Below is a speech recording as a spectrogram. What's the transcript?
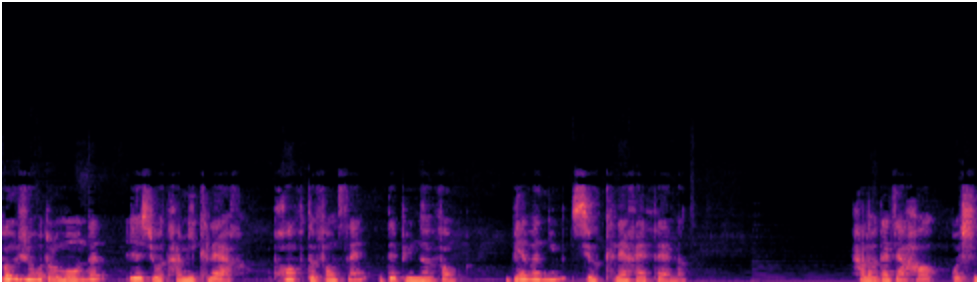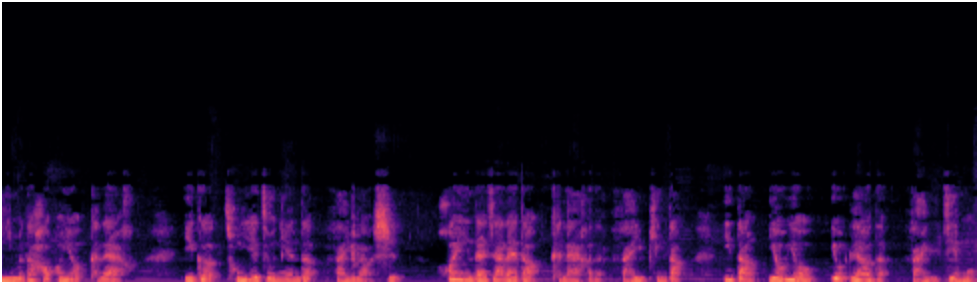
Bonjour tout le monde, je suis votre ami Claire, prof de français depuis 9 ans. Bienvenue sur Claire FM. Hello，大家好，我是你们的好朋友 Claire，一个从业九年的法语老师。欢迎大家来到 Claire 的法语频道，一档有有有料的法语节目。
